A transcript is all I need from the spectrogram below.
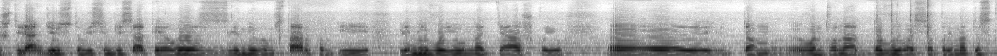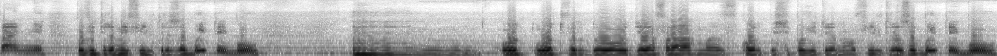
Штиляндію 180, але з лінивим стартом і лінивою натяжкою. Е, Там вона давилася при натисканні, повітряний фільтр забитий був. Ем, От, отвір до діафрагми в корпусі повітряного фільтра забитий був.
